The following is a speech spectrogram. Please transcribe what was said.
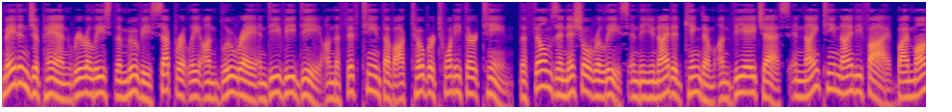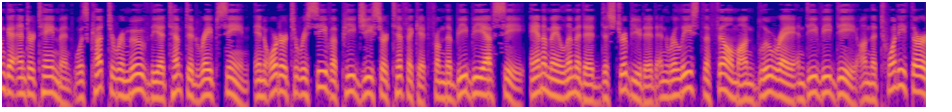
Maiden Japan re-released the movie separately on Blu-ray and DVD on 15 October 2013. The film's initial release in the United Kingdom on VHS in 1995 by Manga Entertainment was cut to remove the attempted rape scene. In order to receive a PG certificate from the BBFC, Anime Limited distributed and released the film on Blu-ray and DVD on 23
